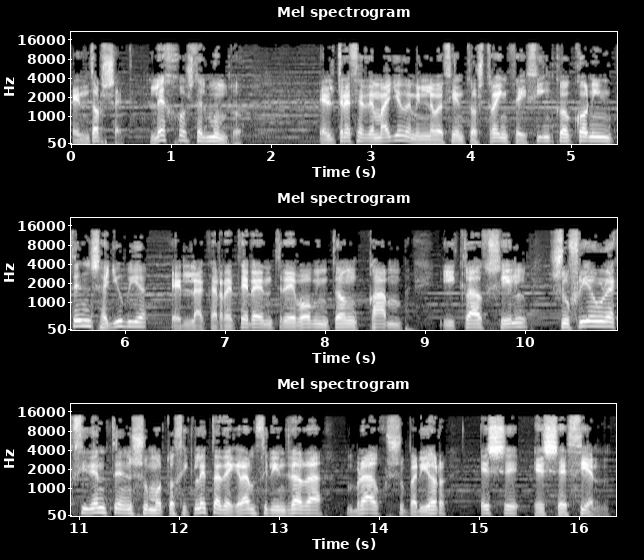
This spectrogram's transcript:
en Dorset, lejos del mundo. El 13 de mayo de 1935, con intensa lluvia, en la carretera entre Bovington Camp y Clouds Hill, sufrió un accidente en su motocicleta de gran cilindrada Braux Superior SS-100.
